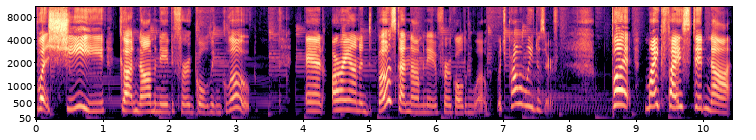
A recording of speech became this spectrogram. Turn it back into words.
But she got nominated for a Golden Globe. And Ariana DeBose got nominated for a Golden Globe, which probably deserved. But Mike Faist did not.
